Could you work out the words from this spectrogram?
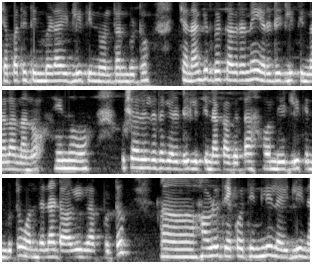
ಚಪಾತಿ ತಿನ್ನಬೇಡ ಇಡ್ಲಿ ತಿನ್ನು ಅಂತ ಅಂದ್ಬಿಟ್ಟು ಚೆನ್ನಾಗಿರ್ಬೇಕಾದ್ರೇ ಎರಡು ಇಡ್ಲಿ ತಿನ್ನಲ್ಲ ನಾನು. ಇನ್ನು ಹುಷಾರಿಲ್ಲದಾಗ ಎರಡು ಇಡ್ಲಿ ತಿನ್ನೋಕ್ಕಾಗತ್ತಾ? ಒಂದು ಇಡ್ಲಿ ತಿಂದ್ಬಿಟ್ಟು ಒಂದನ್ನು ಡಾಗಿಗೆ ಹಾಕ್ಬಿಟ್ಟು ಅವಳು ಯಾಕೋ ತಿನ್ನಲಿಲ್ಲ ಇಡ್ಲಿನ.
